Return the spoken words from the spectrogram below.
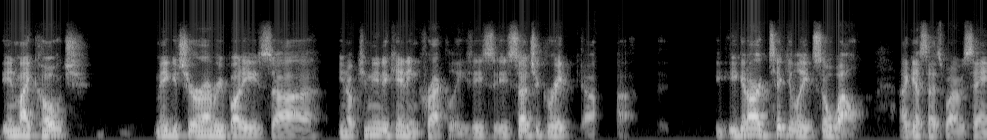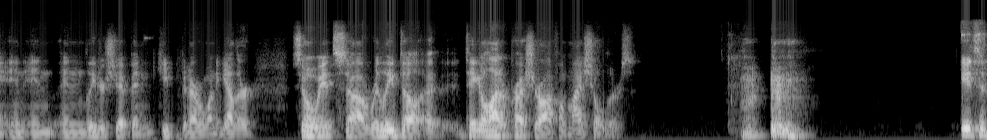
in my coach, making sure everybody's uh, you know communicating correctly. He's he's such a great uh, you can articulate so well. I guess that's what I was saying in in, in leadership and keeping everyone together. So it's uh, relieved, a, uh, taking a lot of pressure off of my shoulders. it's a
